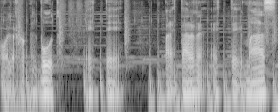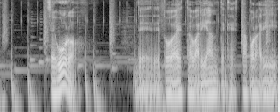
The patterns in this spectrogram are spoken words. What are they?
o el, boot, este, para estar este, más seguro de, de toda esta variante que está por ahí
